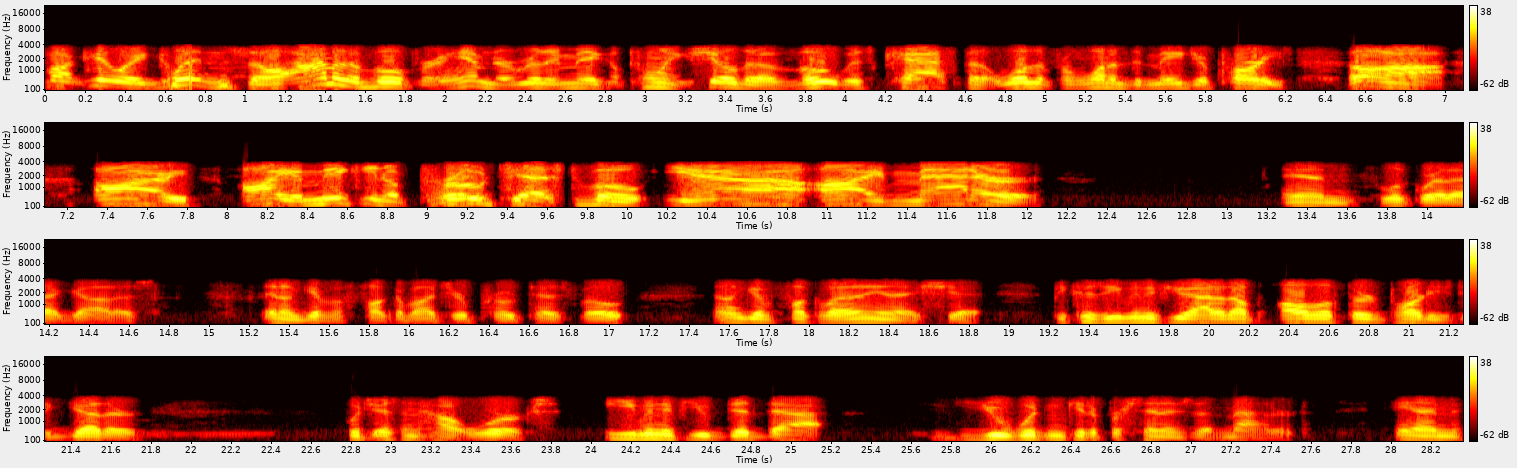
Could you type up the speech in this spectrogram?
fuck Hillary Clinton, so I'm going to vote for him to really make a point, show that a vote was cast, but it wasn't from one of the major parties. Ah, I, I am making a protest vote. Yeah, I matter. And look where that got us. They don't give a fuck about your protest vote. They don't give a fuck about any of that shit because even if you added up all the third parties together, which isn't how it works, even if you did that, you wouldn't get a percentage that mattered. And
